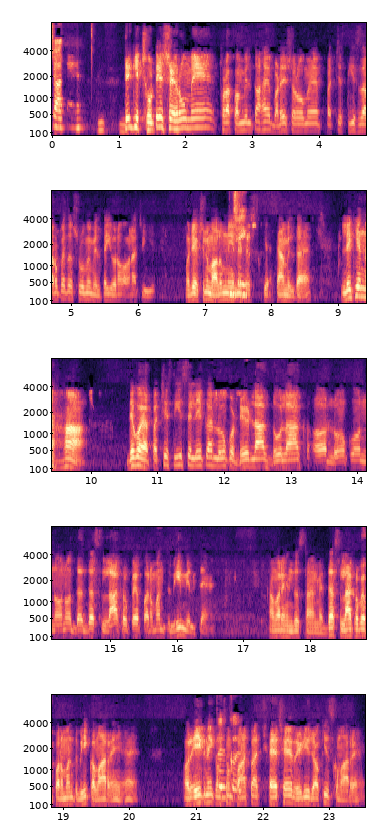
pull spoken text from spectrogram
जाता है। देखिए छोटे शहरों में थोड़ा कम मिलता है बड़े शहरों में पच्चीस तीस हज़ार रुपए तो शुरू में मिलता ही होना होना चाहिए। मुझे एक्चुअली मालूम नहीं। लेटेस्ट क्या, क्या मिलता है। लेकिन हाँ देखो यार पच्चीस तीस से लेकर लोगों को डेढ़ लाख दो लाख और लोगों को नौ नौ दस दस लाख रुपए पर मंथ भी मिलते हैं। हमारे हिंदुस्तान में दस लाख रुपए पर मंथ भी कमा रहे हैं। और एक नहीं कम से कम पाँच पाँच छह छह रेडियो जॉकीज कमा रहे हैं।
